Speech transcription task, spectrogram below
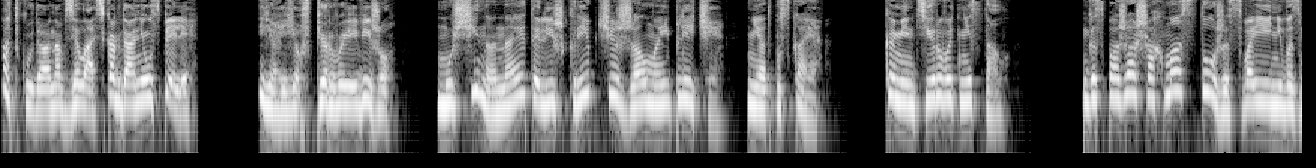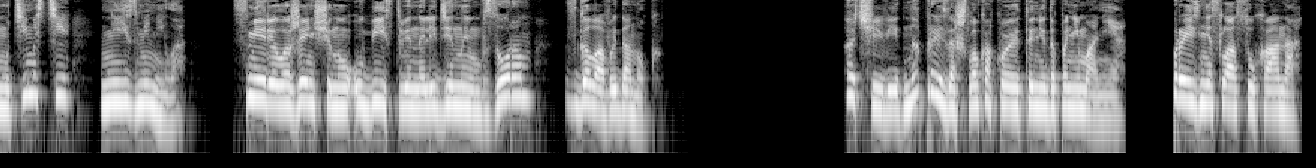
Откуда она взялась, когда они успели? Я ее впервые вижу. Мужчина на это лишь крепче сжал мои плечи, не отпуская. Комментировать не стал. Госпожа Шахмас тоже своей невозмутимости не изменила. Смерила женщину убийственно ледяным взором с головы до ног. «Очевидно, произошло какое-то недопонимание», — произнесла сухо она.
